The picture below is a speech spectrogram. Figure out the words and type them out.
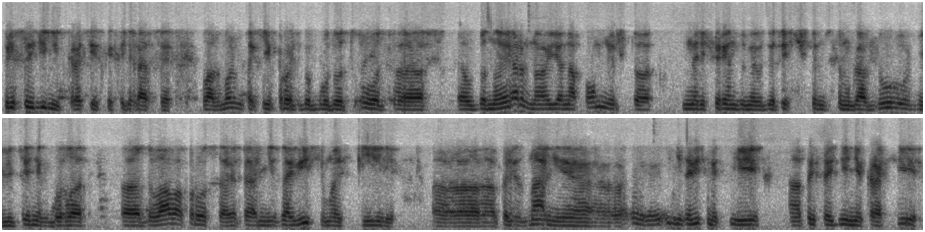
присоединить к Российской Федерации. Возможно, такие просьбы будут от э, ЛДНР, но я напомню, что на референдуме в 2014 году в бюллетенях было э, два вопроса. Это независимость и э, признание, э, независимость и э, присоединение к России.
